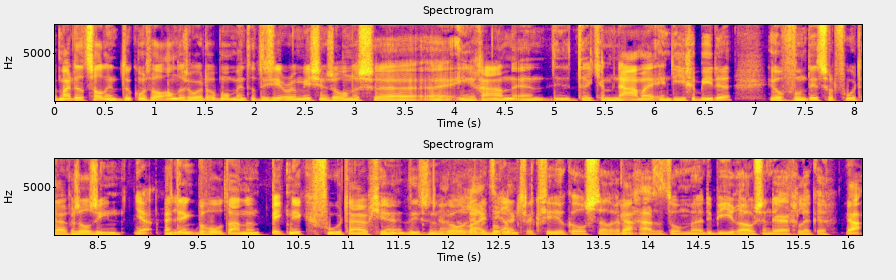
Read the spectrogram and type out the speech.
maar dat zal in de toekomst wel anders worden op het moment dat de zero emission zones uh, uh, ingaan. En dat je met name in die gebieden heel veel van dit soort voertuigen zal zien. Ja. En denk bijvoorbeeld aan een picknickvoertuigje. Hè. Die is ja, wel redelijk beroemd. electric vehicles, daar, ja. daar gaat het om. De bureaus en dergelijke. Ja,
